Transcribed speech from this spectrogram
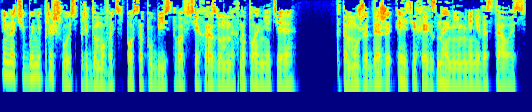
иначе бы не пришлось придумывать способ убийства всех разумных на планете. К тому же даже этих их знаний мне не досталось.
